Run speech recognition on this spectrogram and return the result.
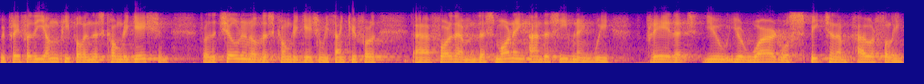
We pray for the young people in this congregation, for the children of this congregation. We thank you for, uh, for them this morning and this evening. We Pray that you, your word will speak to them powerfully.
